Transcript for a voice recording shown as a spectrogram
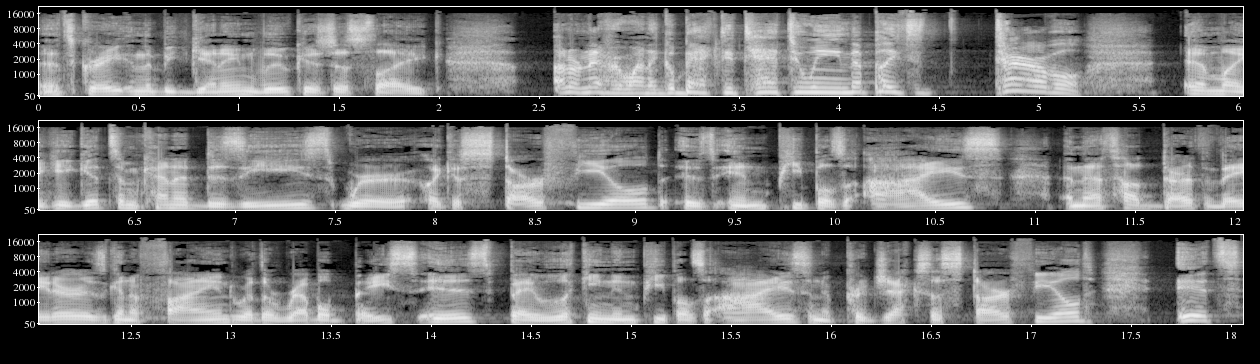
And it's great in the beginning. Luke is just like, I don't ever want to go back to Tatooine. That place is terrible. And like he gets some kind of disease where like a star field is in people's eyes. And that's how Darth Vader is going to find where the rebel base is by looking in people's eyes and it projects a star field. It's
